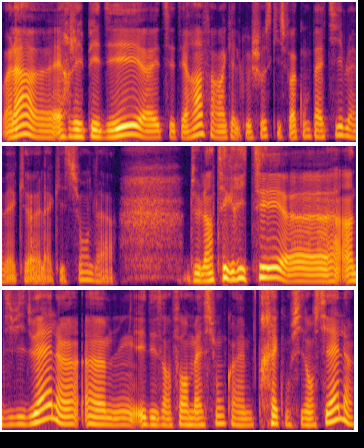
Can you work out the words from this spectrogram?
voilà RGPD, etc. Enfin quelque chose qui soit compatible avec la question de de l'intégrité individuelle et des informations quand même très confidentielles.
